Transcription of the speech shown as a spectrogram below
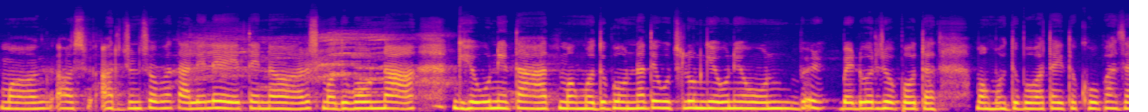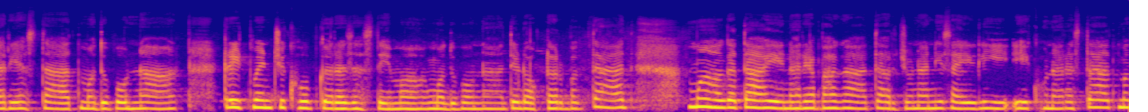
मग अर्जुनसोबत आलेले ते नर्स मधुभाऊंना घेऊन येतात. मग मधुभाऊंना ते उचलून घेऊन येऊन बे बेडवर झोपवतात. मग मधुभाऊ आता इथं खूप आजार असतात मधुबवना ट्रीटमेंटची खूप गरज असते. मग मधुभाऊंना ते डॉक्टर बघतात. मग आता येणाऱ्या भागात अर्जुन आणि सायली एक होणार असतात. मग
